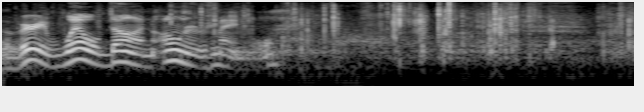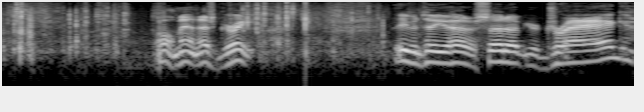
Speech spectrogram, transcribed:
a very well done owner's manual. Oh man, that's great. They even tell you how to set up your drag.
